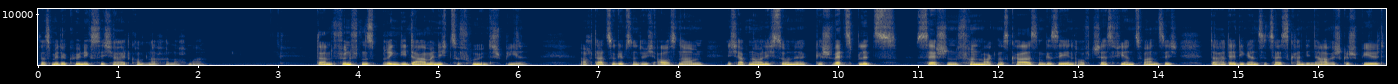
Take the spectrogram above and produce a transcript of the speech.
Das mit der Königssicherheit kommt nachher nochmal. Dann fünftens, bring die Dame nicht zu früh ins Spiel. Auch dazu gibt's natürlich Ausnahmen. Ich habe neulich so eine Geschwätzblitz-Session von Magnus Carlsen gesehen auf Chess 24. Da hat er die ganze Zeit skandinavisch gespielt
